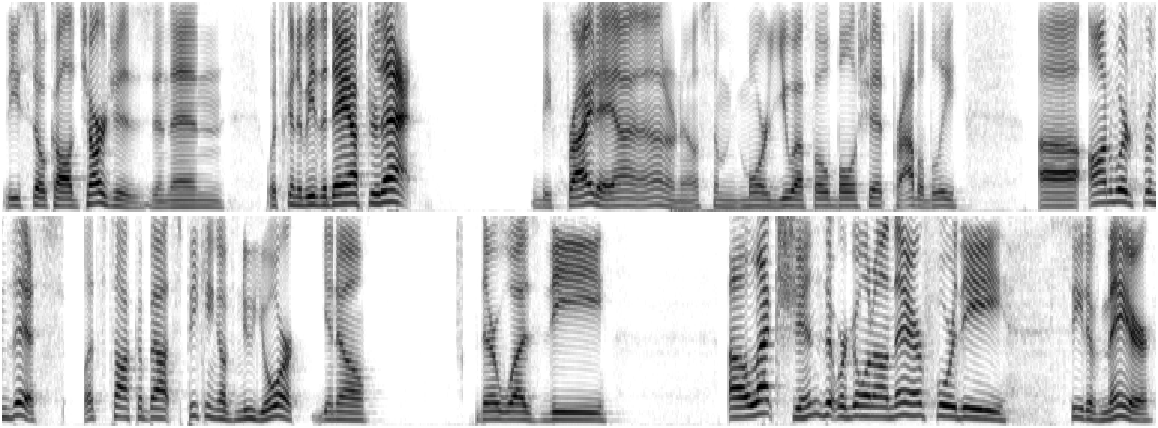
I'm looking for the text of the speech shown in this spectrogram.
these so-called charges, and then what's going to be the day after that? It'll be Friday. I, I don't know. Some more UFO bullshit, probably. Uh, onward from this, let's talk about speaking of New York. You know, there was the elections that were going on there for the seat of mayor,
